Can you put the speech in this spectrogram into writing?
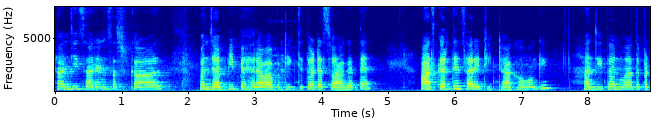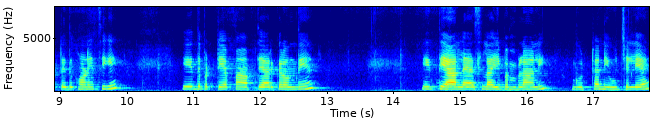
ਹਾਂਜੀ, ਸਾਰਿਆਂ ਨੂੰ ਸਤਿ ਸ਼੍ਰੀ ਅਕਾਲ। ਪੰਜਾਬੀ ਪਹਿਰਾਵਾ ਬੁਟੀਕ 'ਚ ਤੁਹਾਡਾ ਸਵਾਗਤ ਹੈ। ਆਸ ਕਰਦੇ ਹਾਂ ਸਾਰੇ ਠੀਕ ਠਾਕ ਹੋਵੋਗੇ। ਹਾਂਜੀ, ਤੁਹਾਨੂੰ ਆ ਦੁਪੱਟੇ ਦਿਖਾਉਣੇ ਸੀਗੇ। ਇਹ ਦੁਪੱਟੇ ਆਪਾਂ ਆਪ ਤਿਆਰ ਕਰਾਉਂਦੇ ਹਾਂ। ਇਹ ਤਿਆਰ ਲੈਸ ਲਾਈ ਬੰਬਲਾਂ ਵਾਲੀ। ਗੋਟਾ ਨਿਊ ਚੱਲਿਆ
